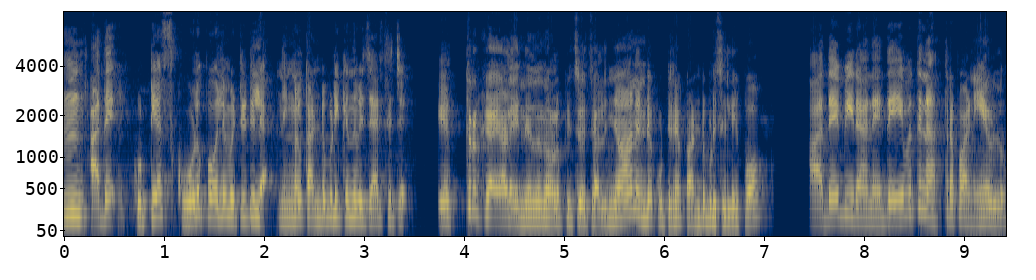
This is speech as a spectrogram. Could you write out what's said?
ഉം, അതെ. കുട്ടിയെ സ്കൂളിൽ പോലും വിട്ടിട്ടില്ല. നിങ്ങൾ കണ്ടുപിടിക്കുന്നു വിചാരിച്ചിട്ട്. എത്രയൊക്കെ അയാൾ എന്നിൽ നിന്ന് ഉളപ്പിച്ചു വെച്ചാലും ഞാൻ എന്റെ കുട്ടീനെ കണ്ടുപിടിച്ചില്ല ഇപ്പോ? അതെ ബീരാനെ. ദൈവത്തിന് അത്ര പണിയേ ഉള്ളൂ.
